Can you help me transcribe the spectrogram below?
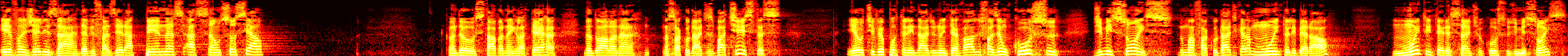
evangelizar, deve fazer apenas ação social. Quando eu estava na Inglaterra, dando aula na, nas faculdades batistas, eu tive a oportunidade no intervalo de fazer um curso de missões numa faculdade que era muito liberal, muito interessante o curso de missões,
